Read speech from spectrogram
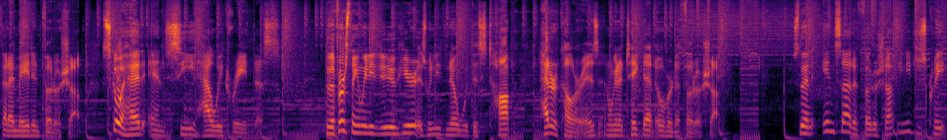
that I made in Photoshop. Let's go ahead and see how we create this. So the first thing we need to do here is we need to know what this top header color is, and we're going to take that over to Photoshop. So then inside of Photoshop, you need to just create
